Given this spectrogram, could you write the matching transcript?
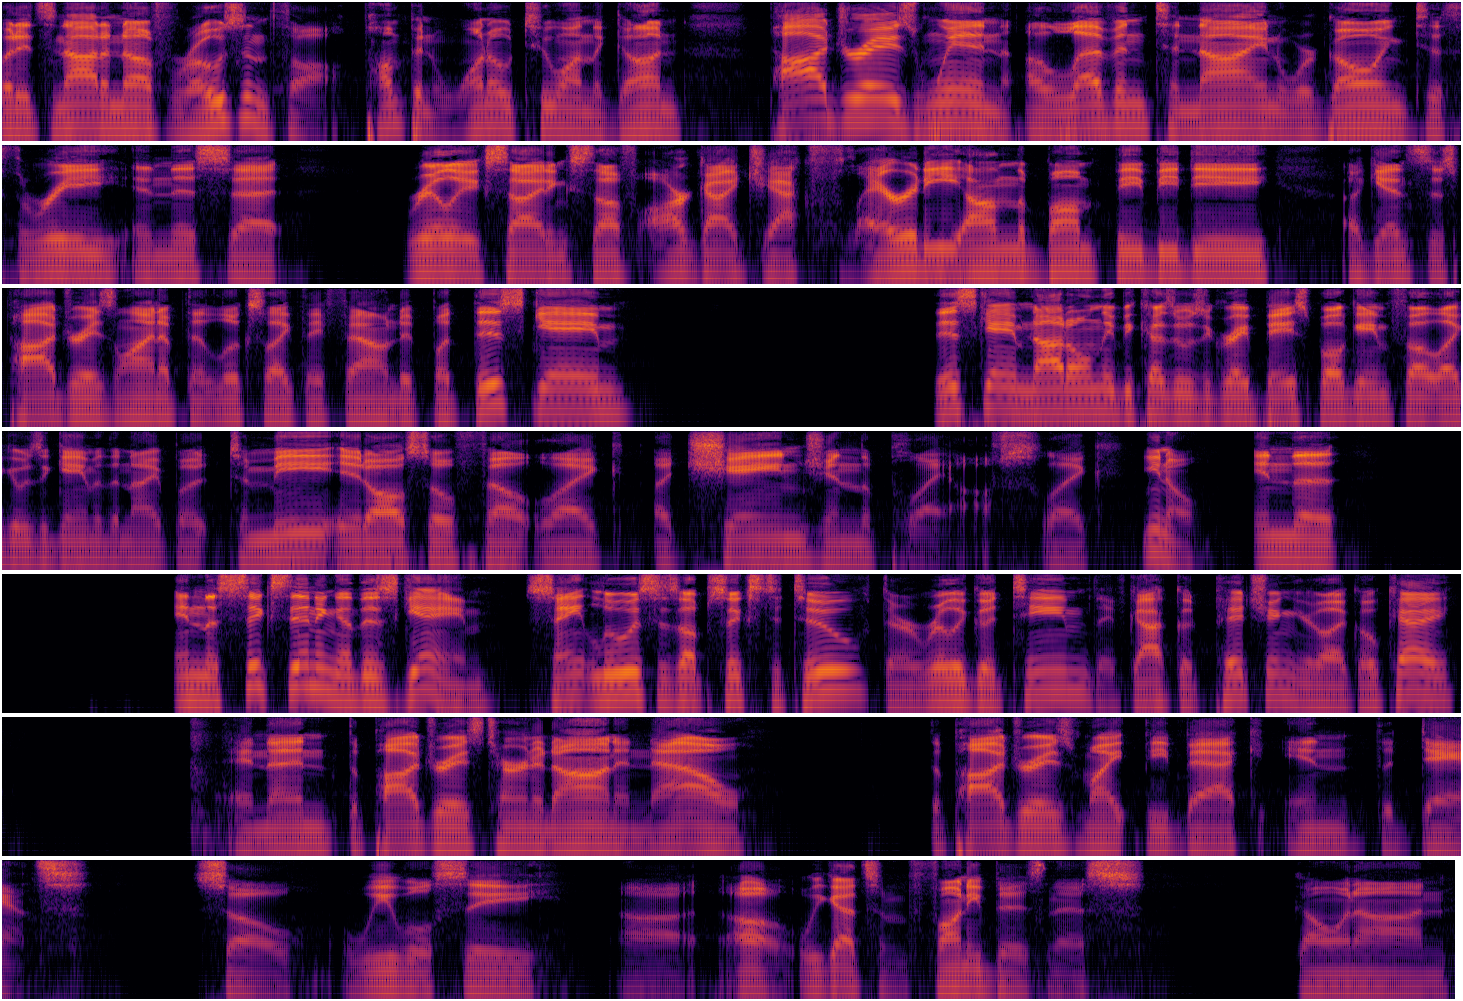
but it's not enough. Rosenthal pumping 102 on the gun. Padres win 11 to 9. We're going to 3 in this set. Really exciting stuff. Our guy Jack Flaherty on the bump BBD. against this Padres lineup that looks like they found it. But this game, this game, not only because it was a great baseball game, felt like it was a game of the night, but to me, it also felt like a change in the playoffs. Like, you know, in the in the sixth inning of this game, St. Louis is up six to two. They're a really good team. They've got good pitching. You're like, okay. And then the Padres turn it on, and now the Padres might be back in the dance. So we will see. Uh, oh, we got some funny business going on.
